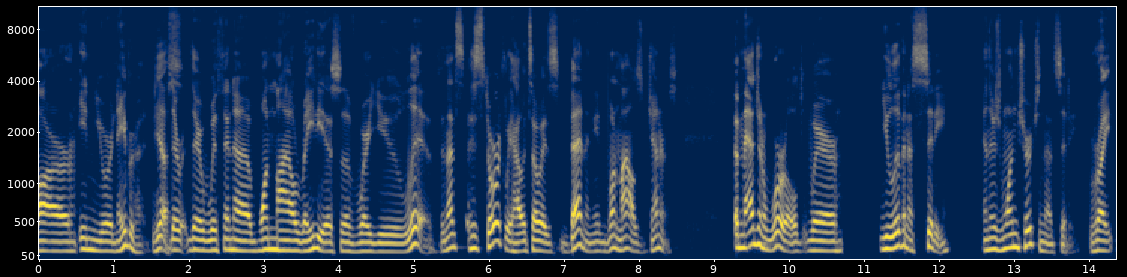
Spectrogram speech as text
are in your neighborhood. Yes. They're they're within a one mile radius of where you live. And that's historically how it's always been. I mean, one mile is generous. Imagine a world where you live in a city and there's one church in that city. Right.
